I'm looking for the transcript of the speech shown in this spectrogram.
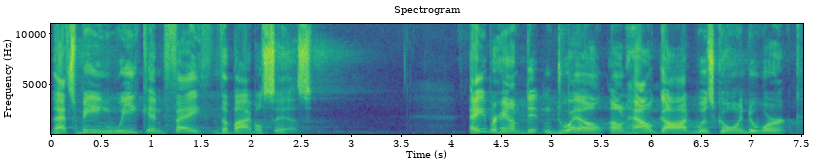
That's being weak in faith, the Bible says. Abraham didn't dwell on how God was going to work.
